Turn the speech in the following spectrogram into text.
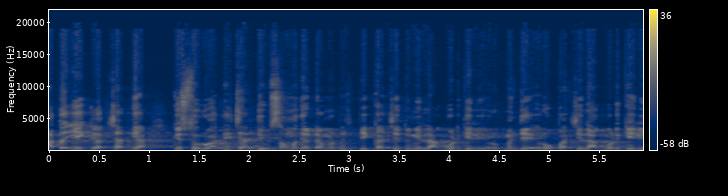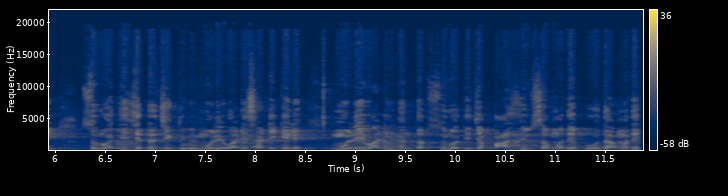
आता एक लक्षात घ्या की सुरुवातीच्या दिवसामध्ये टोमॅटोच्या पिकाची तुम्ही लागवड केली रो- म्हणजे रोपाची लागवड केली सुरुवातीची ड्रिचिंग तुम्ही मुळीवाढीसाठी केली मुळीवाढीनंतर सुरुवातीच्या पाच दिवसामध्ये बोधामध्ये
